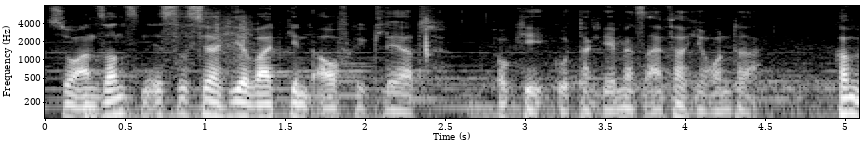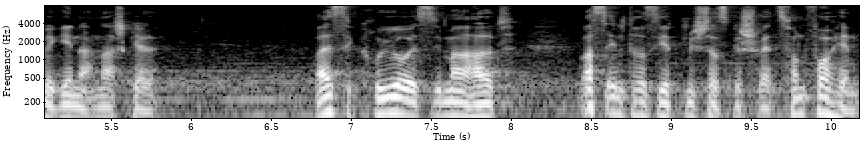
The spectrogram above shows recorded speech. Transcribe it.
So, ansonsten ist es ja hier weitgehend aufgeklärt. Okay, gut, dann gehen wir jetzt einfach hier runter. Komm, wir gehen nach Naschgel. Weißt du, Kryo ist immer halt... Was interessiert mich das Geschwätz von vorhin?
